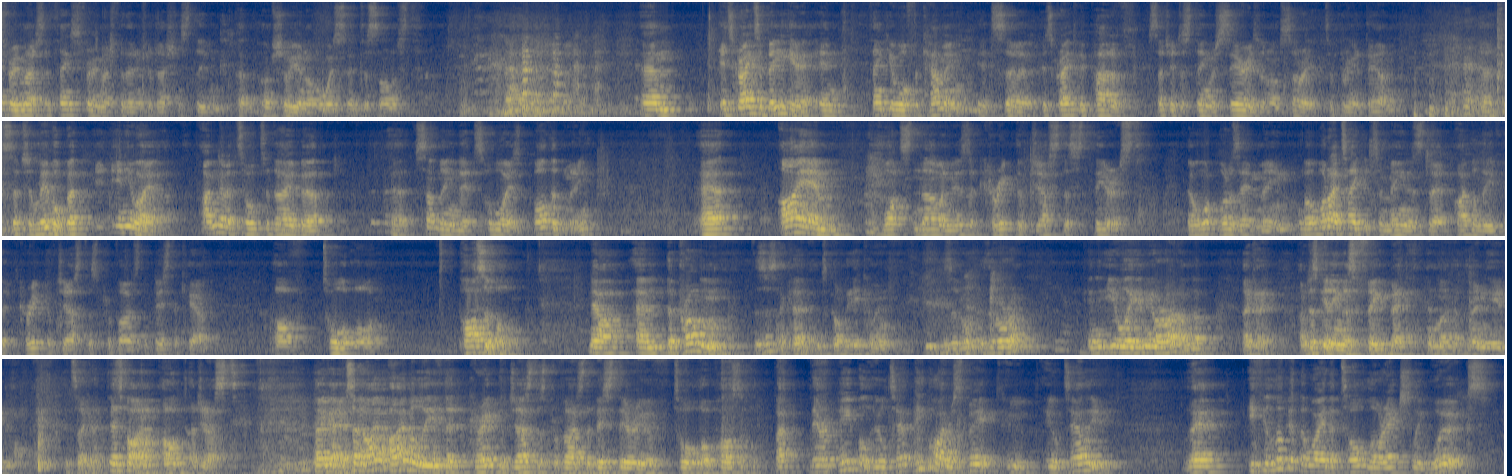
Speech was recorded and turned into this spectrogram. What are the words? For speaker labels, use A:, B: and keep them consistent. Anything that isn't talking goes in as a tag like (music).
A: thanks very much. Thanks very much for that introduction, Stephen. I'm sure you're not always so dishonest. (laughs) um, it's great to be here, and thank you all for coming. It's, uh, it's great to be part of such a distinguished series, and I'm sorry to bring it down uh, to such a level. But anyway, I'm going to talk today about uh, something that's always bothered me. Uh, I am what's known as a corrective justice theorist. Now, what, what, does that mean? Well, what I take it to mean is that I believe that corrective justice provides the best account of tort law possible. Now, um, the problem, is this okay? I'm just going to be echoing. Is it, is it all right? Can you all hear me all right? I'm not, okay. I'm just getting this feedback in my own head. It's okay. It's fine. I'll adjust. Okay, so I, I believe that corrective justice provides the best theory of tort law possible. But there are people who'll tell, people I respect who, who'll tell you that if you look at the way that tort law actually works,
